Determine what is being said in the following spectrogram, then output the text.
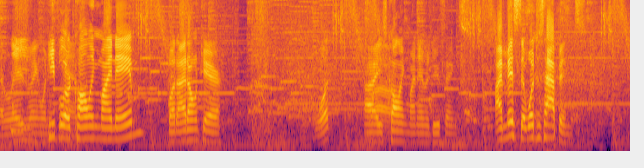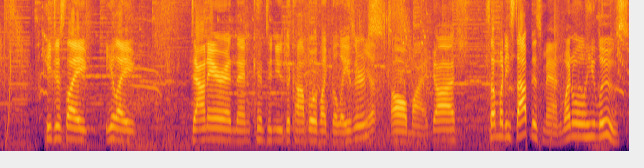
And Larry's winning when he People are calling my name, but I don't care. What? Uh, He's calling my name to do things. I missed it. What just happened? He just like he like down air and then continued the combo with like the lasers. Yep. Oh my gosh! Somebody stop this man. When will he lose?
